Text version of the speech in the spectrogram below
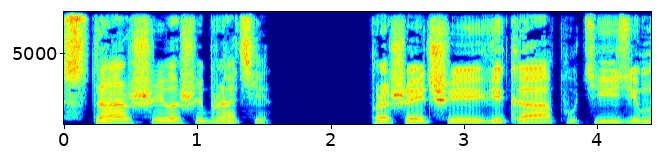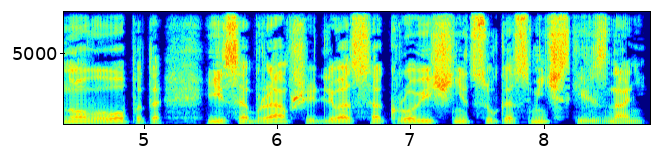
старшие ваши братья, прошедшие века пути земного опыта и собравшие для вас сокровищницу космических знаний.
